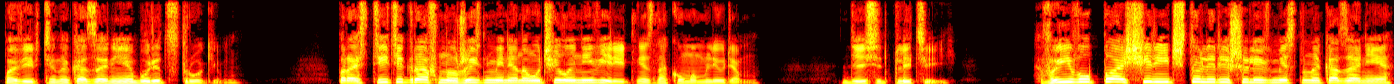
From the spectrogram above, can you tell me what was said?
Поверьте, наказание будет строгим. Простите, граф, но жизнь меня научила не верить незнакомым людям. Десять плетей. Вы его поощрить, что ли, решили вместо наказания?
